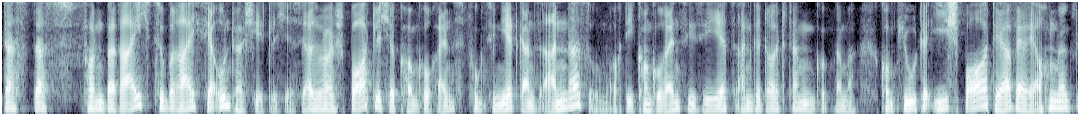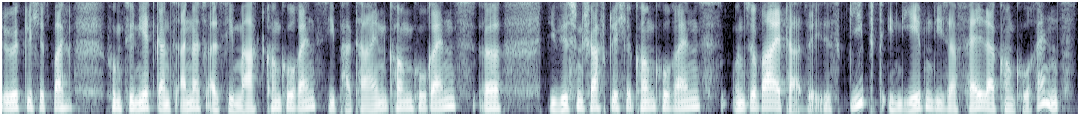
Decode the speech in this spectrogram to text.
dass das von Bereich zu Bereich sehr unterschiedlich ist. Also sportliche Konkurrenz funktioniert ganz anders und auch die Konkurrenz, die Sie jetzt angedeutet haben, gucken wir mal, Computer, E-Sport, ja, wäre ja auch ein mögliches Beispiel, funktioniert ganz anders als die Marktkonkurrenz, die Parteienkonkurrenz, äh, die wissenschaftliche Konkurrenz und so weiter. Also es gibt in jedem dieser Felder Konkurrenz,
